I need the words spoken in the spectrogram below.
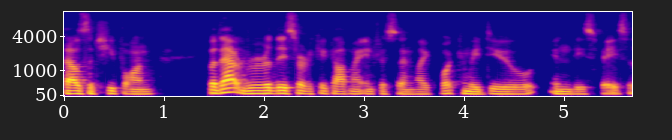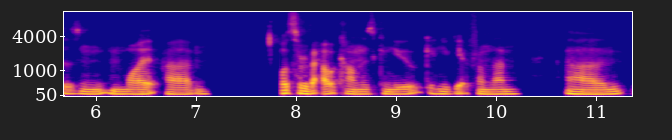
that was the cheap one, but that really sort of kicked off my interest in like what can we do in these spaces and, and what um, what sort of outcomes can you can you get from them. Um,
